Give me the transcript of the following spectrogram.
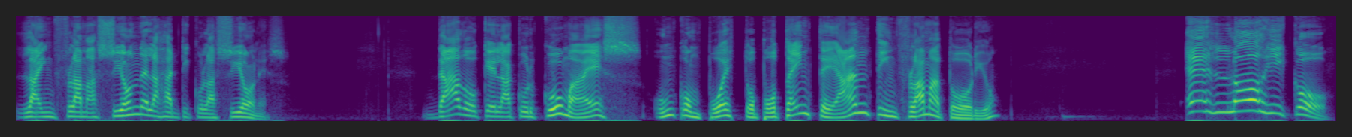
la inflamación de las articulaciones. Dado que la curcuma es un compuesto potente antiinflamatorio, es lógico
